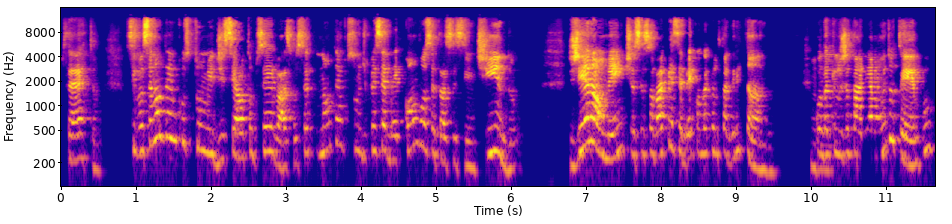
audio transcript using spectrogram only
certo? Se você não tem o costume de se auto-observar, se você não tem o costume de perceber como você está se sentindo, geralmente você só vai perceber quando aquilo está gritando. Quando uhum. aquilo já está ali há muito tempo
